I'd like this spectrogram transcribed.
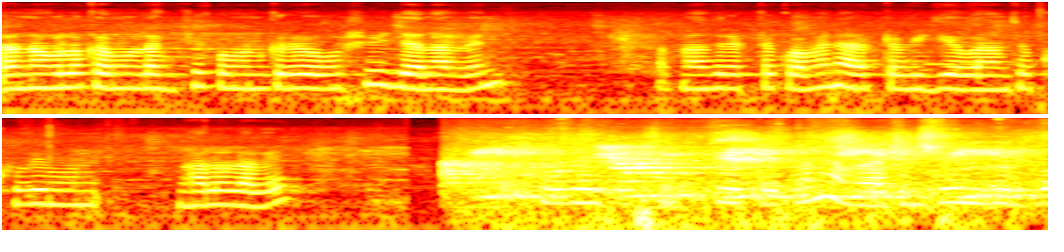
রান্নাগুলো কেমন লাগছে কমেন্ট করে অবশ্যই জানাবেন। আপনাদের একটা কমেন্ট আর একটা ভিডিও বানাতে খুবই মন, ভালো লাগে। আমরা এখন ট্রেন ধরবো।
